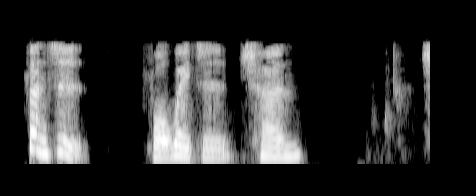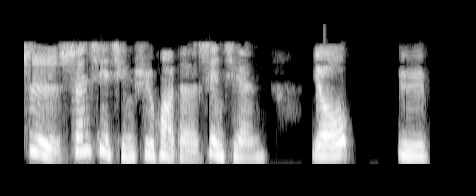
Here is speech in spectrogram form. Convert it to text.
愤志。佛谓之称，是生气情绪化的现前，由于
